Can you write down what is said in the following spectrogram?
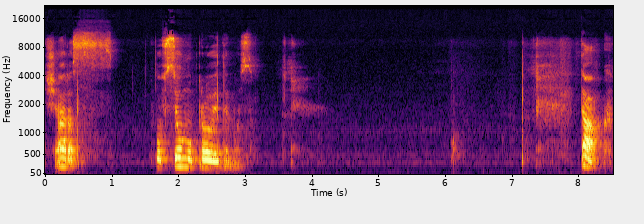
Ще раз по всьому пройдемось. Так,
